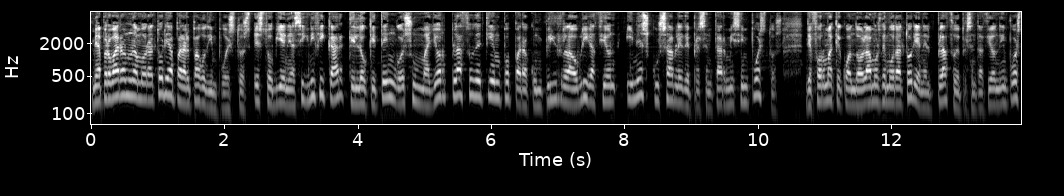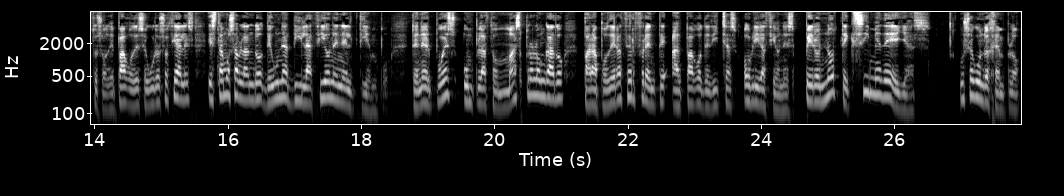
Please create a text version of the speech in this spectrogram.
me aprobaron una moratoria para el pago de impuestos. Esto viene a significar que lo que tengo es un mayor plazo de tiempo para cumplir la obligación inexcusable de presentar mis impuestos. De forma que cuando hablamos de moratoria en el plazo de presentación de impuestos o de pago de seguros sociales, estamos hablando de una dilación en el tiempo. Tener, pues, un plazo más prolongado para poder hacer frente al pago de dichas obligaciones, pero no te exime de ellas. Un segundo ejemplo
